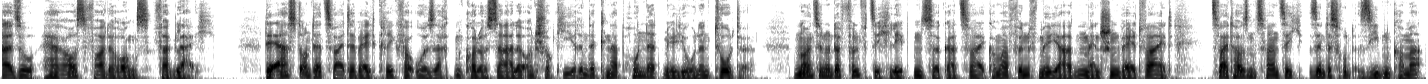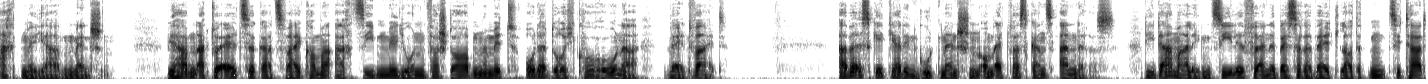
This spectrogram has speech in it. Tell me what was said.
also Herausforderungsvergleich. Der Erste und der Zweite Weltkrieg verursachten kolossale und schockierende knapp 100 Millionen Tote. 1950 lebten ca. 2,5 Milliarden Menschen weltweit, 2020 sind es rund 7,8 Milliarden Menschen wir haben aktuell ca. 2,87 Millionen Verstorbene mit oder durch Corona weltweit. Aber es geht ja den Gutmenschen um etwas ganz anderes. Die damaligen Ziele für eine bessere Welt lauteten: Zitat,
